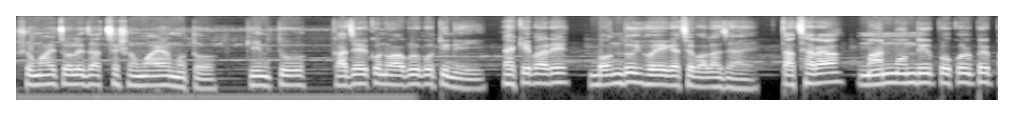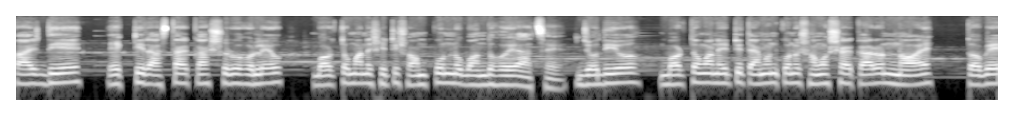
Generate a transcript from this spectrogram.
সময় চলে যাচ্ছে সময়ের মতো কিন্তু কাজের কোনো অগ্রগতি নেই। একেবারে বন্ধই হয়ে গেছে বলা যায়। তাছাড়া মান মন্দির প্রকল্পের পাশ দিয়ে একটি রাস্তার কাজ শুরু হলেও বর্তমানে সেটি সম্পূর্ণ বন্ধ হয়ে আছে। যদিও বর্তমানে এটি তেমন কোনো সমস্যার কারণ নয়, তবে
